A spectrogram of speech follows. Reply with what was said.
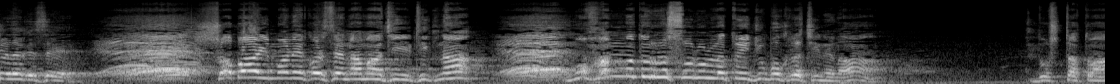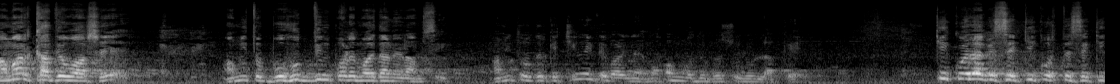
চলে গেছে। সবাই মনে করছে নামাজি, ঠিক না? মোহাম্মদুর রসুল্লাহ তো এই যুবকরা চিনে না। দোষটা তো আমার কাঁধেও আসে। আমি তো বহুত দিন পরে ময়দানে নামছি। আমি তো ওদেরকে চিনাইতে পারি না মোহাম্মদ রসুল্লাহকে কি করে গেছে, কি করতেছে, কি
